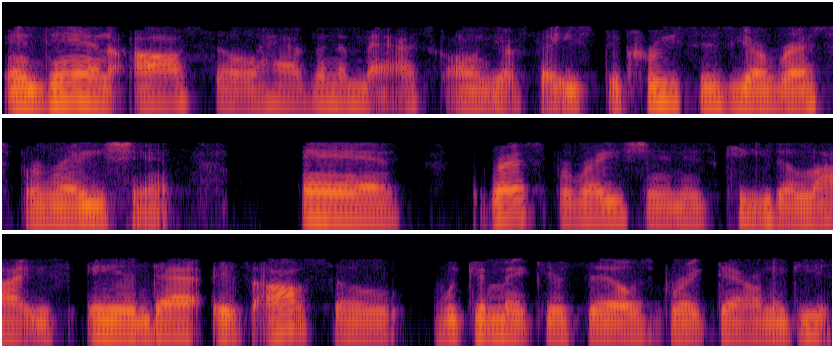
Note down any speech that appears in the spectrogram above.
And then also having a mask on your face decreases your respiration. And respiration is key to life and that is also what can make your cells break down and get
